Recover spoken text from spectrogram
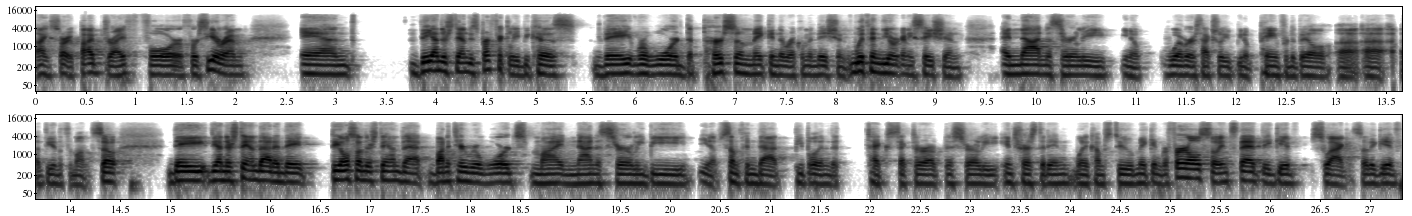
I sorry, Pipedrive for for CRM, and they understand this perfectly because they reward the person making the recommendation within the organization and not necessarily you know whoever is actually you know paying for the bill uh, uh, at the end of the month so they they understand that and they they also understand that monetary rewards might not necessarily be you know something that people in the tech sector are necessarily interested in when it comes to making referrals. So instead, they give swag. So they give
